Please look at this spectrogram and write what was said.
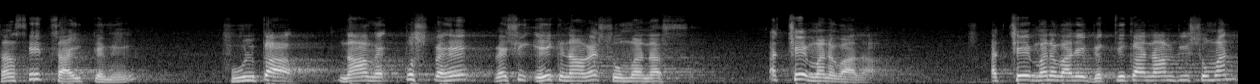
संस्कृत साहित्य में फूल का नाम है, पुष्प है, वैसी एक नाम है सुमनस। अच्छे मन वाला, अच्छे मन वाले व्यक्ति का नाम भी सुमन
